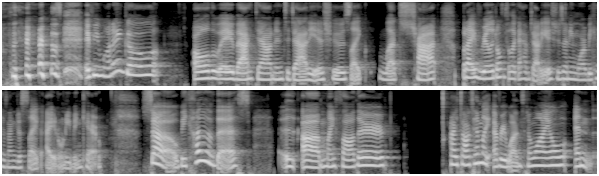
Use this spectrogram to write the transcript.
if you want to go all the way back down into daddy issues, like let's chat. But I really don't feel like I have daddy issues anymore because I'm just like, I don't even care. So, because of this, uh, my father, I talk to him like every once in a while, and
